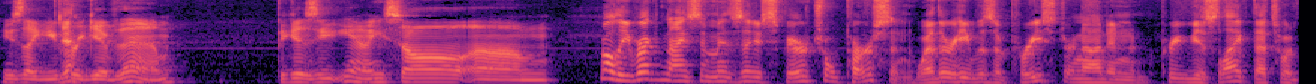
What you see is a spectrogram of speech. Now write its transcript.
He's like, "You Yeah. forgive them," because he, you know, he saw. Um, Well, he recognized him as a spiritual person, whether he was a priest or not in a previous life. That's what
